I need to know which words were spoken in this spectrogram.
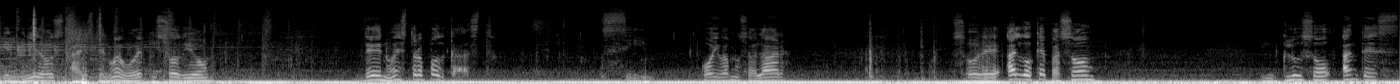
bienvenidos a este nuevo episodio de nuestro podcast. Sí, hoy vamos a hablar sobre algo que pasó incluso antes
